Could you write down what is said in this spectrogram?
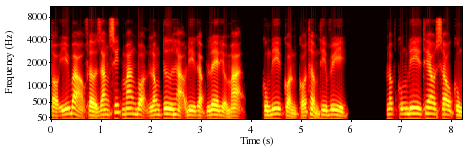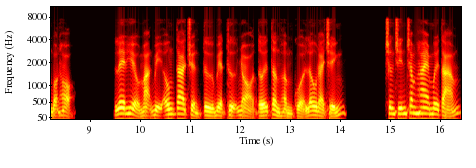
tỏ ý bảo phờ giang xít mang bọn long tư hạo đi gặp lê hiểu mạn, cùng đi còn có thẩm thi vi. Lộc cũng đi theo sau cùng bọn họ. Lê hiểu mạn bị ông ta chuyển từ biệt thự nhỏ tới tầng hầm của lâu đài chính. Chương 928,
